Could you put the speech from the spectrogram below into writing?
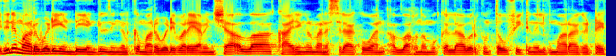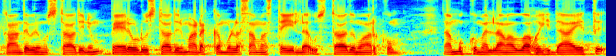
ഇതിന് മറുപടി ഉണ്ട് എങ്കിൽ നിങ്ങൾക്ക് മറുപടി പറയാം. ഇൻഷാ അള്ളാ കാര്യങ്ങൾ മനസ്സിലാക്കുവാൻ അള്ളാഹു നമുക്കെല്ലാവർക്കും തൗഫീക്ക് നൽകുമാറാകട്ടെ. കാന്തപുരം ഉസ്താദിനും പേരോട് ഉസ്താദിനും അടക്കമുള്ള സമസ്തയില്ല ഉസ്താദുമാർക്കും നമുക്കുമെല്ലാം അള്ളാഹു ഹിദായത്ത്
